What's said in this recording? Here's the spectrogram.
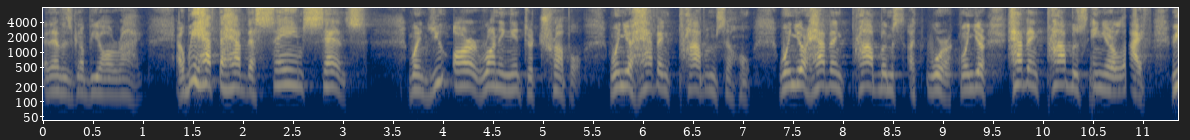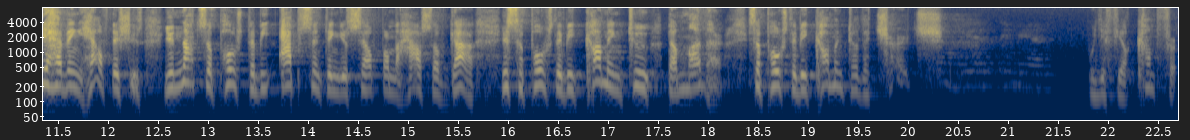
and everything's going to be all right. And we have to have the same sense when you are running into trouble, when you're having problems at home, when you're having problems at work, when you're having problems in your life, you're having health issues, you're not supposed to be absenting yourself from the house of God. You're supposed to be coming to the mother, you're supposed to be coming to the church where you feel comfort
